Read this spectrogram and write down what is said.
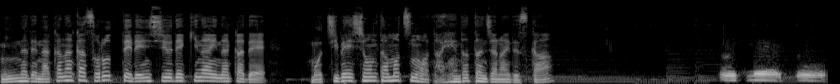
みんなでなかなか揃って練習できない中でモチベーション保つのは大変だったんじゃないですか？そうですね、えっと、モ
